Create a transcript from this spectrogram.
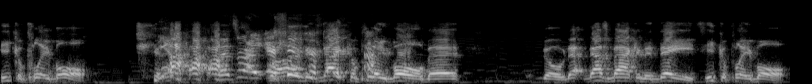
he can play ball. That's right. Brian McKnight can play ball, man. You know, that that's back in the days. He could play ball.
